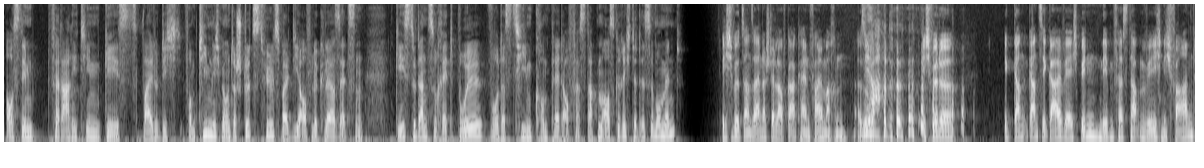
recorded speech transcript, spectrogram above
aus dem Ferrari-Team gehst, weil du dich vom Team nicht mehr unterstützt fühlst, weil die auf Leclerc setzen, gehst du dann zu Red Bull, wo das Team komplett auf Verstappen ausgerichtet ist im Moment? Ich würde es an seiner Stelle auf gar keinen Fall machen. Also ja. ich würde ganz, ganz egal wer ich bin, neben Verstappen will ich nicht fahren,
